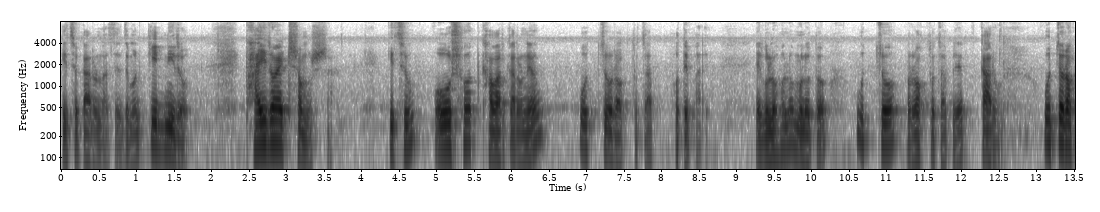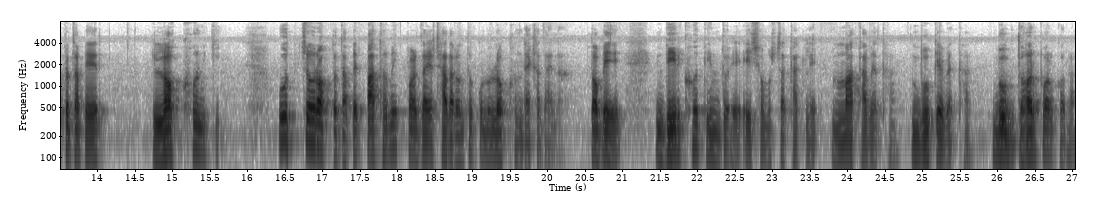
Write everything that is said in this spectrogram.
কিছু কারণ আছে যেমন কিডনি রোগ, থাইরয়েড সমস্যা। কিছু ঔষধ খাওয়ার কারণেও উচ্চ রক্তচাপ হতে পারে। এগুলো হলো মূলত উচ্চ রক্তচাপের কারণ। উচ্চ রক্তচাপের লক্ষণ কি? উচ্চ রক্তচাপের প্রাথমিক পর্যায়ে সাধারণত কোনো লক্ষণ দেখা যায় না। তবে দীর্ঘদিন ধরে এই সমস্যা থাকলে মাথা ব্যথা, বুকে ব্যথা, বুক ধরপর করা,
